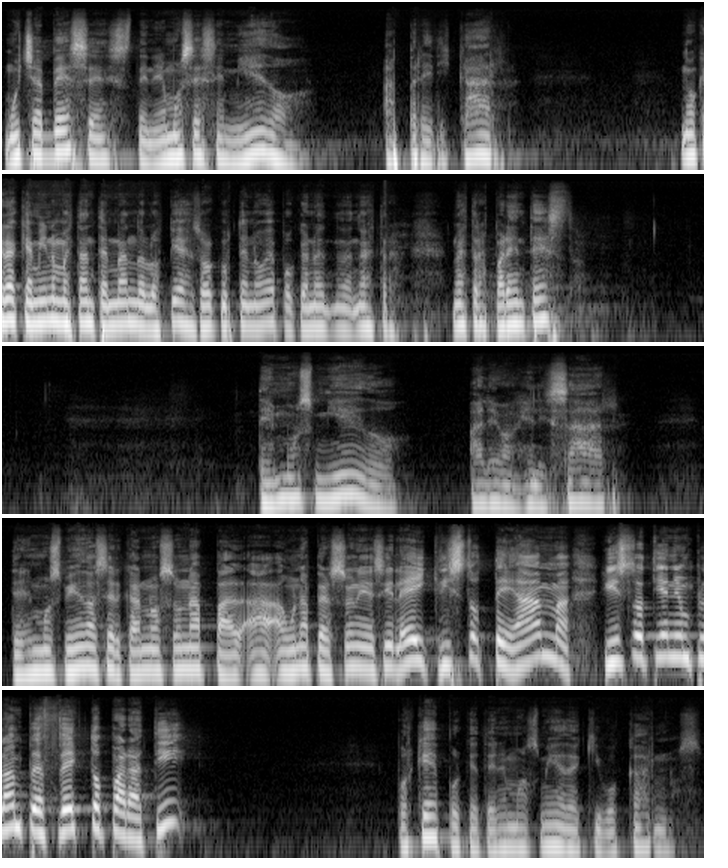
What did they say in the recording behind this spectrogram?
Muchas veces tenemos ese miedo a predicar. No crea que a mí no me están temblando los pies, solo que usted no ve porque no, es, transparente esto. Tenemos miedo al evangelizar. Tenemos miedo a acercarnos a una, a una persona y decirle, hey, Cristo te ama, Cristo tiene un plan perfecto para ti. ¿Por qué? Porque tenemos miedo a equivocarnos.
